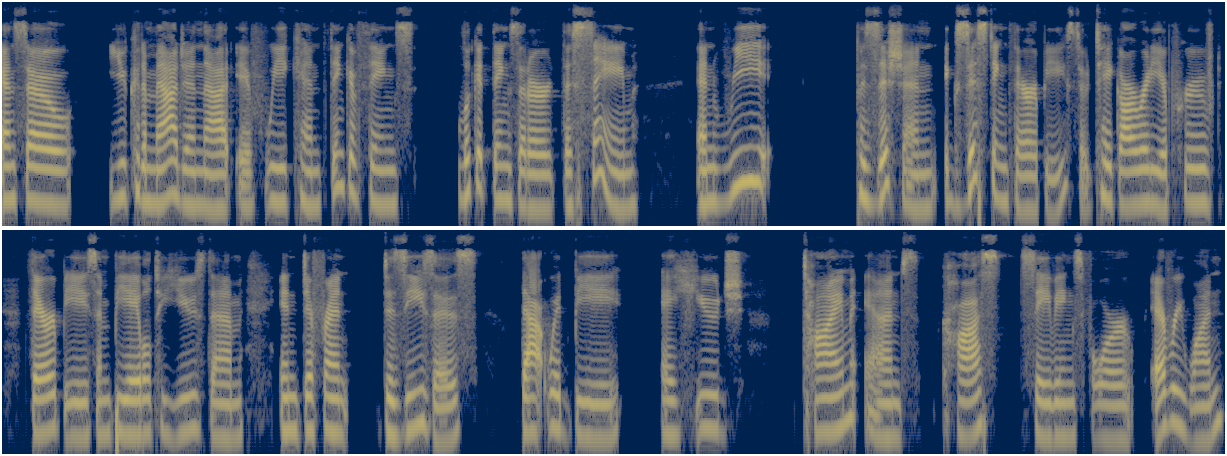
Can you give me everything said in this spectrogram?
And so you could imagine that if we can think of things, look at things that are the same and reposition existing therapies, so take already approved therapies and be able to use them in different diseases, that would be a huge time and cost savings for everyone.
